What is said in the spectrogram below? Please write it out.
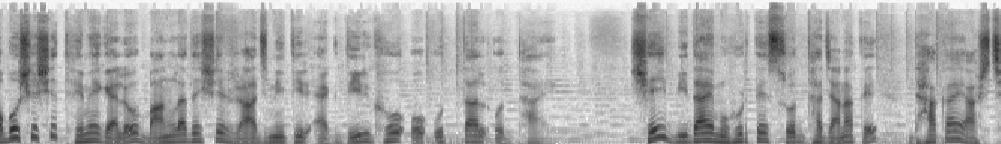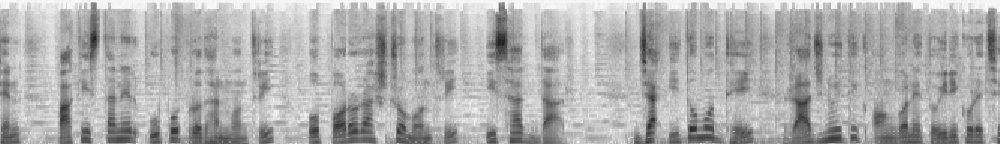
অবশেষে থেমে গেল বাংলাদেশের রাজনীতির এক দীর্ঘ ও উত্তাল অধ্যায়। সেই বিদায় মুহূর্তে শ্রদ্ধা জানাতে ঢাকায় আসছেন পাকিস্তানের উপপ্রধানমন্ত্রী ও পররাষ্ট্রমন্ত্রী ইসাক দার, যা ইতোমধ্যেই রাজনৈতিক অঙ্গনে তৈরি করেছে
